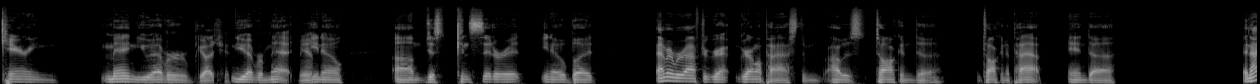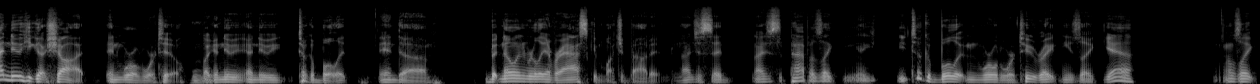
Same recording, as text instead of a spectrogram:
caring men you ever gotcha you ever met. Yeah. You know, um, just considerate. You know, but I remember after gra- Grandma passed, and I was talking to talking to Pap, and uh, and I knew he got shot in World War II. Mhm. Like I knew I knew he took a bullet, and uh, but no one really ever asked him much about it. And I just said, I just said, Pap, I was like, you, know, you, you took a bullet in World War II, right? And he's like, yeah. I was like,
